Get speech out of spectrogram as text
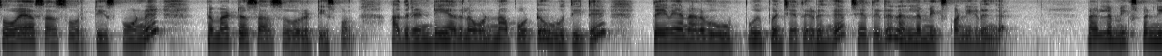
சோயா சாஸ் ஒரு டீஸ்பூனு டொமேட்டோ சாஸ் ஒரு டீஸ்பூன். அது ரெண்டையும் அதில் ஒன்றா போட்டு ஊற்றிட்டு தேவையான அளவு உப்பு இப்போ சேர்த்துக்கிடுங்க. சேர்த்துக்கிட்டு நல்லா மிக்ஸ் பண்ணிக்கிடுங்க. நல்லா மிக்ஸ் பண்ணி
